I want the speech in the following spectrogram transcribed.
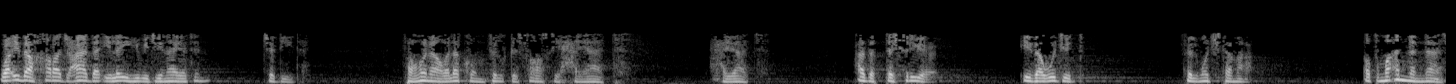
وإذا خرج عاد إليه بجناية جديدة فهنا ولكم في القصاص حياة. حياة. هذا التشريع إذا وجد في المجتمع اطمأن الناس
